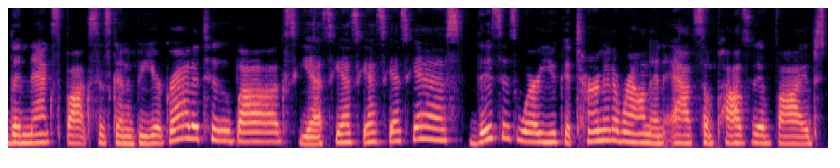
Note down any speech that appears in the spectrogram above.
The next box is going to be your gratitude box. Yes, yes, yes, yes, yes. This is where you could turn it around and add some positive vibes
